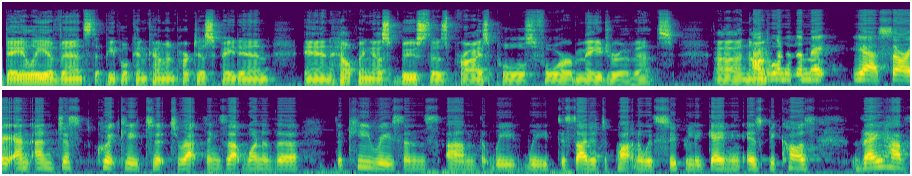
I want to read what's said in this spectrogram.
daily events that people can come and participate in, and helping us boost those prize pools for major events. Uh, not- and one of the ma- yeah, sorry, and and just quickly to, to wrap things up, one of the the key reasons um, that we, we decided to partner with Super League Gaming is because they have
